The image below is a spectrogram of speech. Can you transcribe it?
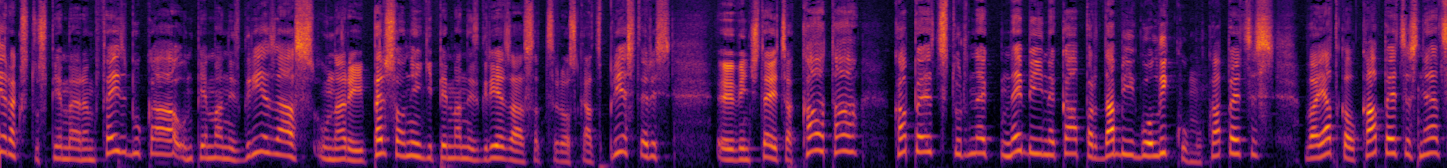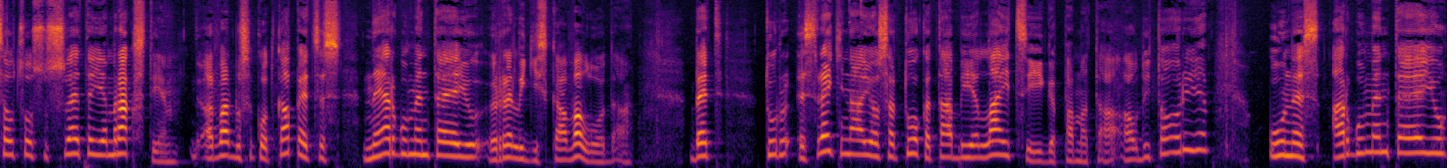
ierakstus, piemēram, Facebookā, un pie manis griezās, un arī personīgi pie manis griezās, atceros kāds priesteris, e, viņš teica, kā tā, Kāpēc tur ne, nebija nekā par dabīgo likumu? Kāpēc es, vai atkal, kāpēc es neatsaucos uz svētajiem rakstiem? Ar vārdu sakot, kāpēc es neargumentēju reliģiskā valodā? Bet tur es reiķinājos ar to, ka tā bija laicīga pamatā auditorija, un es argumentēju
